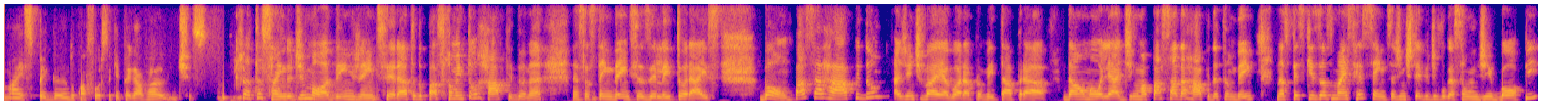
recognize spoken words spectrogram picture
mais pegando com a força que pegava antes. Já está saindo de moda, hein, gente? Será? Tudo passa muito rápido, né? Nessas tendências eleitorais. Bom, passa rápido. A gente vai agora aproveitar para dar uma olhadinha, uma passada rápida também nas pesquisas mais recentes. A gente teve divulgação de Ibope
